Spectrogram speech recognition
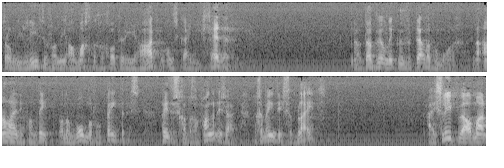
Dan die liefde van die almachtige God er in je hart. Anders kan je niet verder. Nou, dat wilde ik u vertellen vanmorgen. Naar aanleiding van dit. Wat een wonder voor Petrus. Petrus gaat de gevangenis uit. De gemeente is verblijd. Hij sliep wel, maar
